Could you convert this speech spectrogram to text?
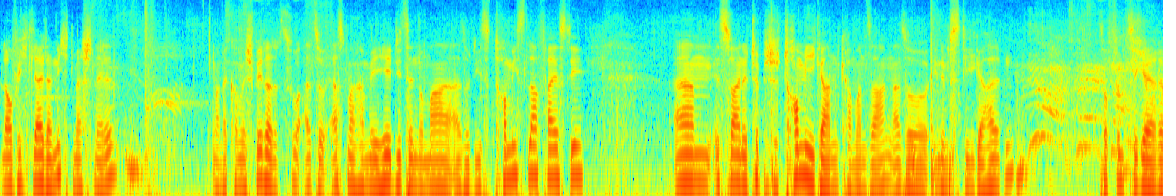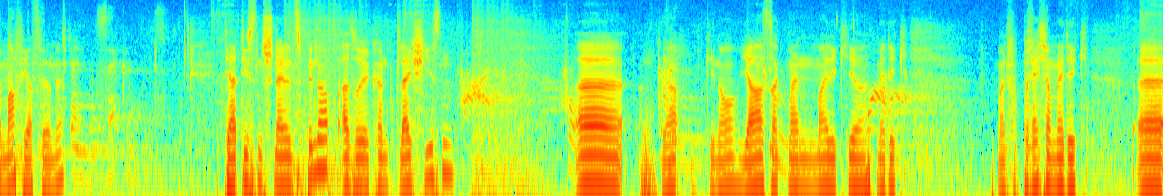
laufe ich leider nicht mehr schnell. Und da kommen wir später dazu. Also erstmal haben wir hier diese normal, also diese Tommy Slav heißt die. Ähm, ist so eine typische Tommy Gun, kann man sagen, also in dem Stil gehalten. So 50er Jahre Mafia-Filme. Der hat diesen schnellen Spin-Up, also ihr könnt gleich schießen. Äh, ja, genau. Ja, sagt mein Medic hier, Medic. Mein Verbrecher-Medic. Äh,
